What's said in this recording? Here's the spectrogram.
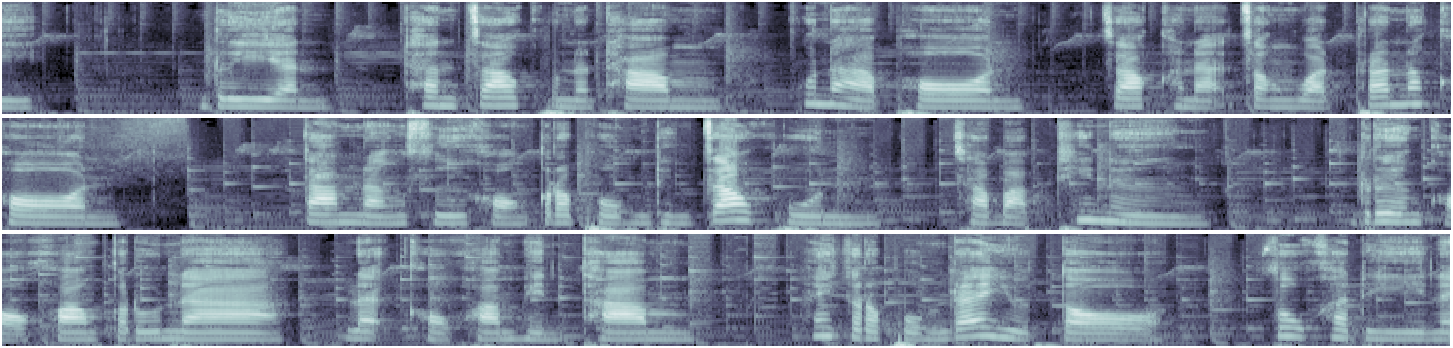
2504 เรียน ท่านเจ้าคุณธรรม คุณาพร เจ้าคณะจังหวัดพระนคร ตามหนังสือของกระผมถึงเจ้าคุณ ฉบับที่หนึ่ง เรื่องขอความกรุณา และขอความเห็นธรรม ให้กระผมได้อยู่ต่อ สู้คดีใน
